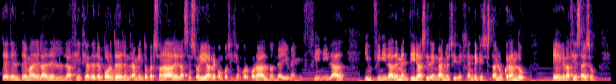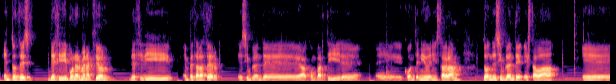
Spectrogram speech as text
Desde el tema de la, de la ciencia del deporte, del entrenamiento personal, la asesoría, recomposición corporal, donde hay una infinidad infinidad de mentiras y de engaños y de gente que se está lucrando eh, gracias a eso. Entonces decidí ponerme en acción, decidí empezar a hacer, eh, simplemente a compartir eh, contenido en Instagram, donde simplemente estaba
